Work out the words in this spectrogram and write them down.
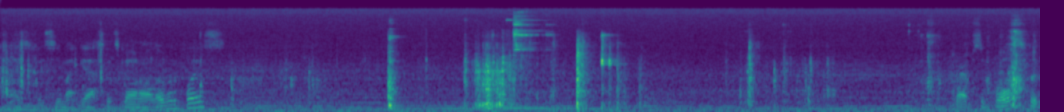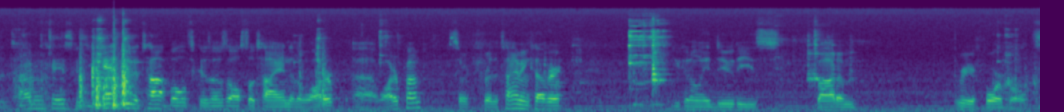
As you can see my gasket's going all over the place. grab some bolts for the timing case because you can't do the top bolts because those also tie into the water uh, water pump. So for the timing cover, you can only do these bottom three or four bolts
